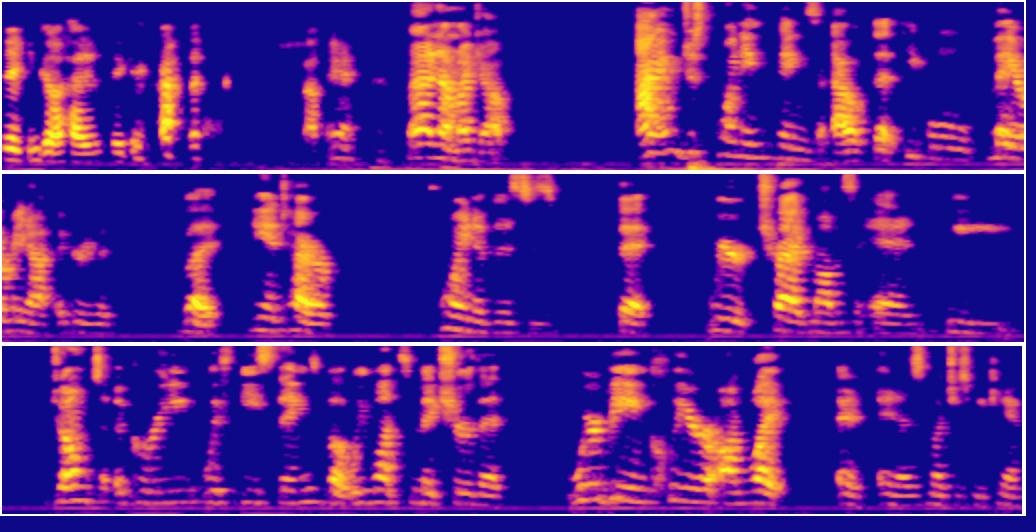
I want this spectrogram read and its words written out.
they can go ahead and figure out. Uh, not my job. I'm just pointing things out that people may or may not agree with. But the entire point of this is that we're trad moms and we don't agree with these things, but we want to make sure that we're being clear on what, and, as much as we can,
